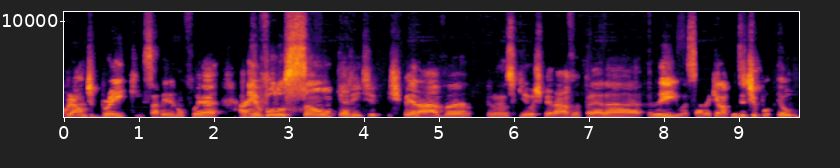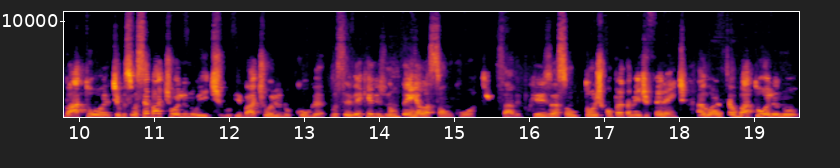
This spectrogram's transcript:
groundbreaking, sabe? Ele não foi a, a revolução que a gente esperava pelo menos que eu esperava, era Reiwa, sabe? Aquela coisa tipo, eu bato o olho, tipo, se você bate o olho no Ichigo e bate o olho no Kuga, você vê que eles não têm relação um com o outro, sabe? Porque eles já são tons completamente diferentes. Agora, se eu bato o olho no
